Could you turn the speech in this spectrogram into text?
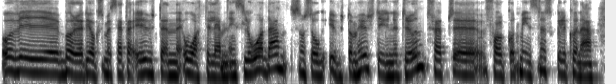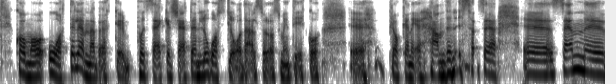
och vi började också med att sätta ut en återlämningslåda som stod utomhus dygnet runt för att eh, folk åtminstone skulle kunna komma och återlämna böcker på ett säkert sätt. En låst låda alltså då, som inte gick att eh, plocka ner handen i så att säga. Eh, sen eh,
